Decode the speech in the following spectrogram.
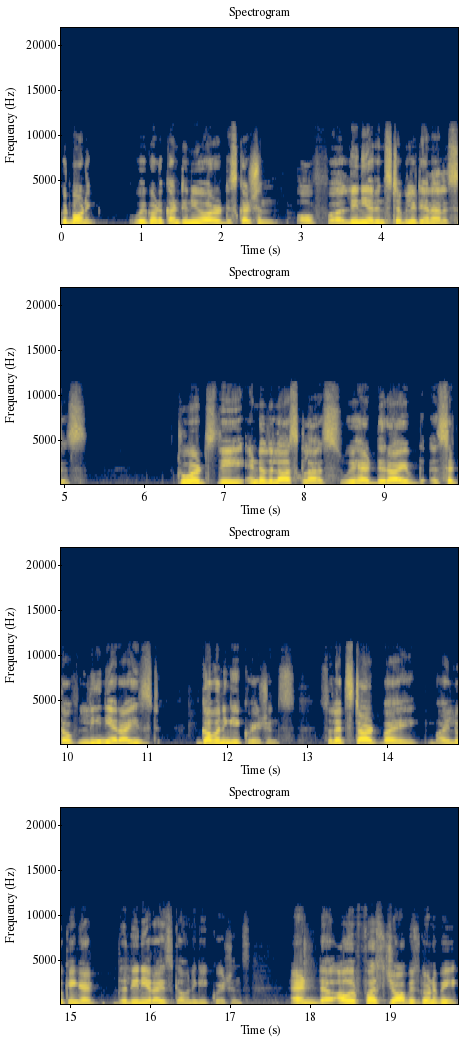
Good morning. We are going to continue our discussion of uh, linear instability analysis. Towards the end of the last class, we had derived a set of linearized governing equations. So, let us start by, by looking at the linearized governing equations and uh, our first job is going to be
